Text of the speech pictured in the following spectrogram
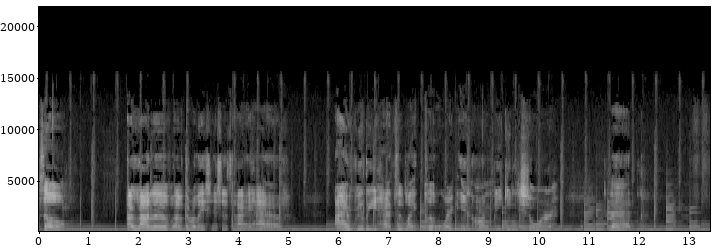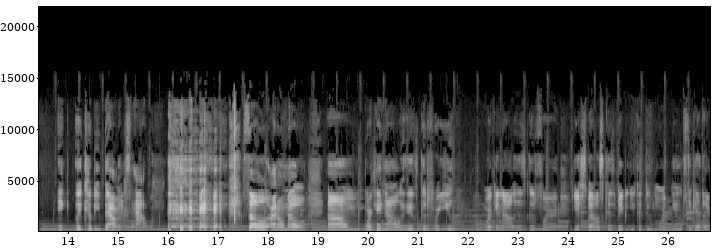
So, a lot of, of the relationships I have, I really had to like put work in on making sure that it it could be balanced out. so I don't know. Um, working out is good for you. Working out is good for your spouse because maybe you could do more things together.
